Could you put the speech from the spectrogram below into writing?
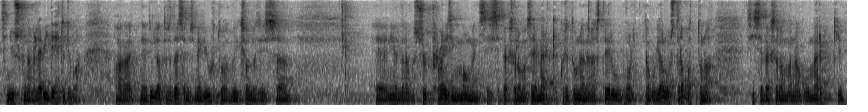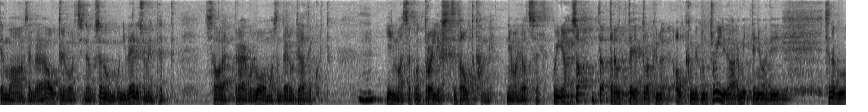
see on justkui nagu läbi tehtud juba. aga et need üllatused, asjad, mis meiega juhtuvad, võiks olla siis äh, Eh, nii-öelda nagu surprising moments, siis see peaks olema see märk, et kui sa tunned ennast elu poolt nagu jalust rabatuna, siis see peaks olema nagu märk tema selle autori poolt siis nagu sõnum universumilt, et sa oled praegu loomas enda elu teadlikult mm. -hmm. ilma, et sa kontrolliksid seda outcome'i niimoodi otseselt, kuigi noh, sa, ta, ta rõhutab tegelikult tulebki outcome'i kontrollida, aga mitte niimoodi. See nagu,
